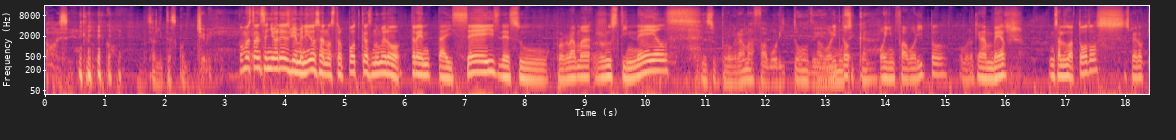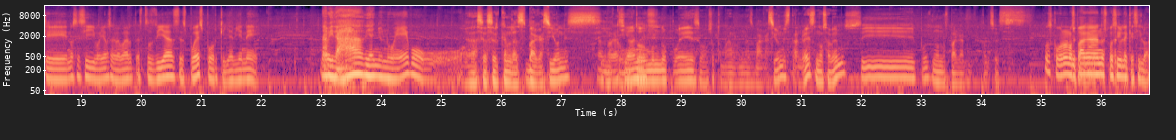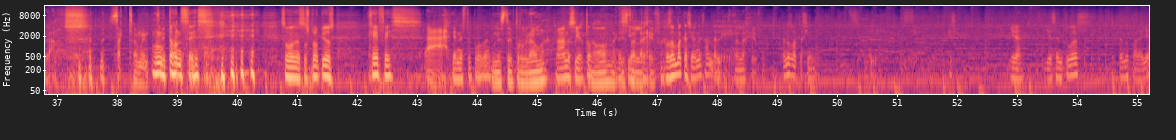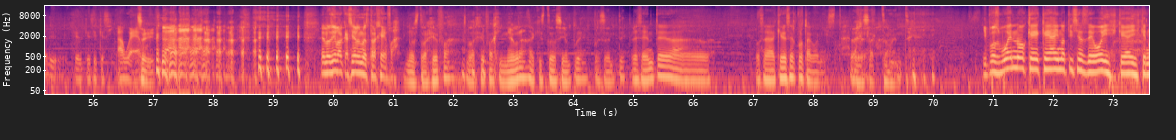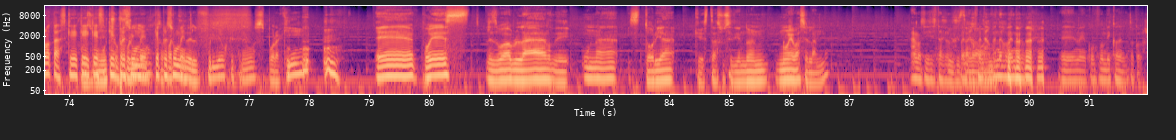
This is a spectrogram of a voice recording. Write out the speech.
ay, sí, qué rico. Salitas con cheve. ¿Cómo están, señores? Bienvenidos a nuestro podcast número 36 de su programa Rusty Nails. De su programa favorito de favorito música. o infavorito, como lo quieran ver. Un saludo a todos. Espero que no sé si vayamos a grabar estos días después porque ya viene Navidad y Año Nuevo. Ya se acercan las vacaciones. Las y. Como todo el mundo, pues vamos a tomar unas vacaciones, tal vez, no sabemos. Y pues no nos pagan. Entonces, Pues como no nos pagan, es posible que sí lo hagamos. exactamente. Entonces, somos nuestros propios jefes ah, en este programa. En este programa Ah, no es cierto. No, aquí es está cierto. la jefa. Nos dan vacaciones, ándale. está la jefa. Danos vacaciones. Ándale. Mira, y acentúas para allá, tienes que decir que sí. Ah, huevo. Sí. Él nos dio vacaciones nuestra jefa. Nuestra jefa, la jefa Ginebra, aquí está siempre presente. Presente, ah, o sea, quiere ser protagonista. Exactamente. Y pues bueno, ¿qué, qué hay noticias de hoy? ¿Qué hay? ¿Qué notas? ¿Qué, qué, Pues qué, qué presumen? frío, ¿Qué pues, presumen? del frío que tenemos por aquí. eh, pues les voy a hablar de una historia que está sucediendo en Nueva Zelanda. Ah, no, sí, sí está grabando. sí está Pendejo, pendejo, grabando. pendejo, pendejo. Eh, me confundí con el otro color.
